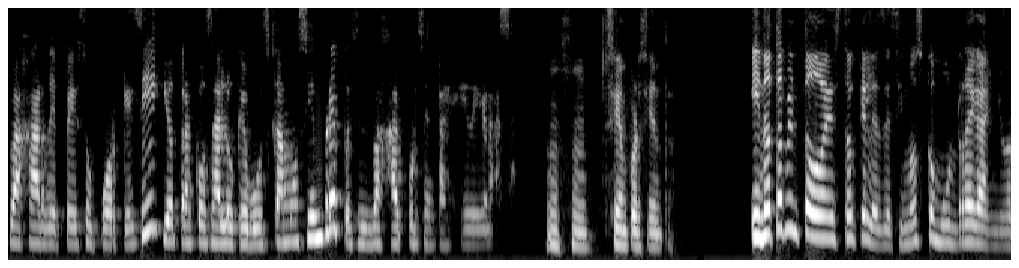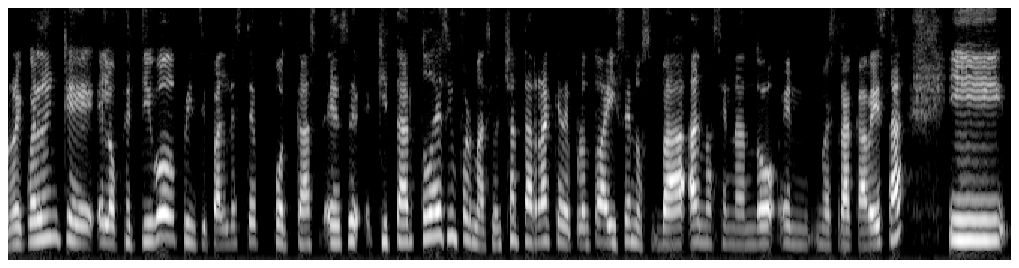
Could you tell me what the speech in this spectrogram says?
bajar de peso porque sí, y otra cosa, lo que buscamos siempre, pues es bajar porcentaje de grasa. 100%. Y no tomen todo esto que les decimos como un regaño. Recuerden que el objetivo principal de este podcast es eh, quitar toda esa información chatarra que de pronto ahí se nos va almacenando en nuestra cabeza y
